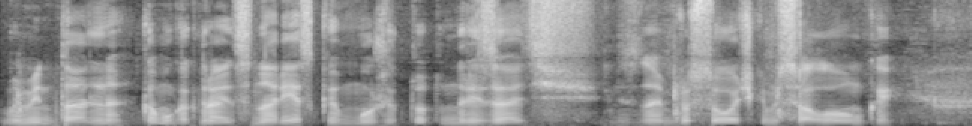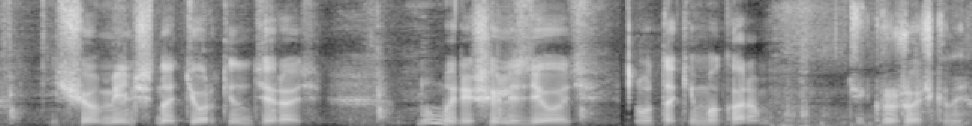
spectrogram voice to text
моментально. Кому как нравится нарезка, может кто-то нарезать, не знаю, брусочками, соломкой, еще мельче на терке натирать. Ну, мы решили сделать вот таким макаром, чуть кружочками.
